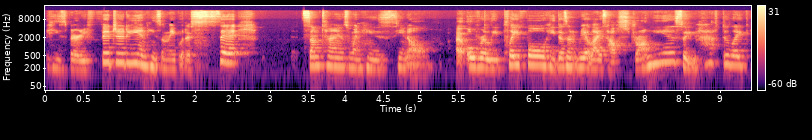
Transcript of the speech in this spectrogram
he's very fidgety and he's unable to sit sometimes when he's you know overly playful. He doesn't realize how strong he is. So you have to like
